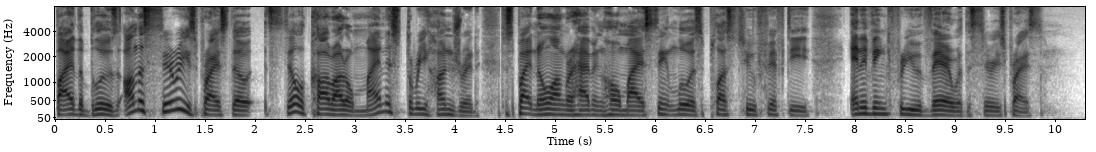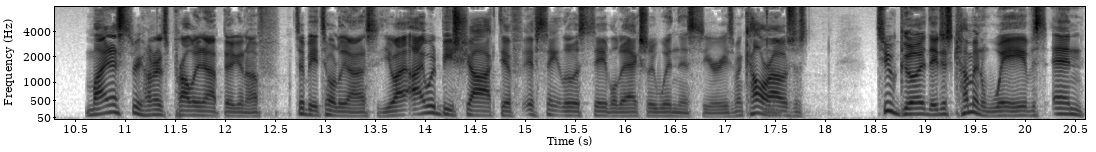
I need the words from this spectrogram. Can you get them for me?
by the Blues. On the series price, though, it's still Colorado minus 300, despite no longer having home ice. St. Louis plus 250. Anything for you there with the series price? Minus 300 is probably not big enough, to be totally honest with you. I, I would be shocked if, if St. Louis is able to actually win this series. I mean, Colorado's just too good. They just come in waves. And,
